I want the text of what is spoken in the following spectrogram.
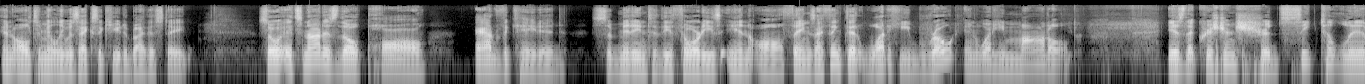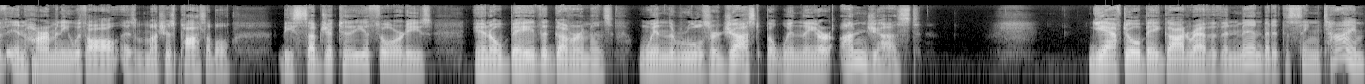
and ultimately was executed by the state. So it's not as though Paul advocated submitting to the authorities in all things. I think that what he wrote and what he modeled is that Christians should seek to live in harmony with all as much as possible, be subject to the authorities, and obey the governments when the rules are just, but when they are unjust, you have to obey God rather than men. But at the same time,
